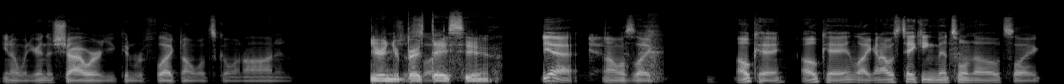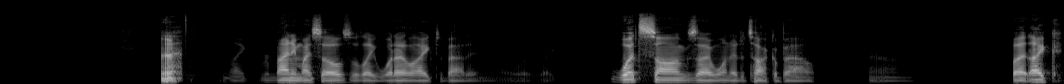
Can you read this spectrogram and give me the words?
you know when you're in the shower you can reflect on what's going on and You're in your Just like- birthday suit. yeah i was like okay okay like and i was taking mental notes like Huh. Reminding myself of like what i liked about it you know like what songs i wanted to talk about um, but like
